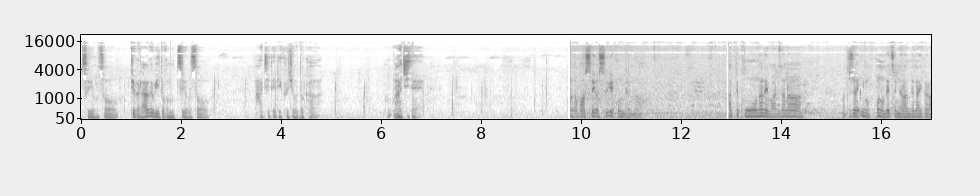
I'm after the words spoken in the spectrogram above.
強そう。っていうかラグビーとかも強そう。マジで陸上とか。マジで。なんかバス停がすげえ混んでるな。だってこうなればあれだな私は今ここの列に並んでないから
